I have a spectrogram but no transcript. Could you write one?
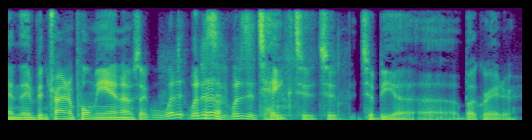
and they've been trying to pull me in. I was like, "Well, what what is Yeah. it? What does it take to to to be a, a Buc Raider?"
